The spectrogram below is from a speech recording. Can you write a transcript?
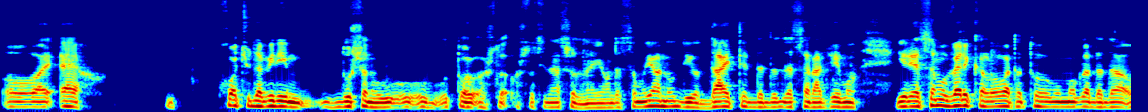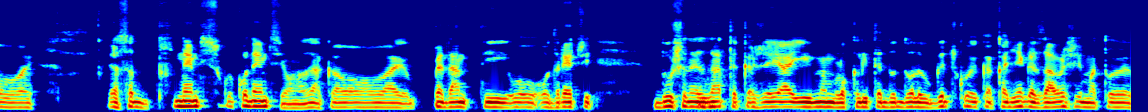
ovaj, eh, hoću da vidim Dušanu u, u, u to što, što si našao, ne, i onda sam mu ja nudio, dajte da, da, da sarađujemo, jer je samo velika lovata to mogla da da, ovaj, ja sad, Nemci su kako Nemci, ono, da, kao ovaj, pedanti od reči, Dušane, znate, kaže, ja imam lokalitet do, dole u Grčkoj, kad njega završim, a to je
